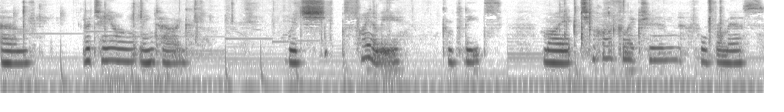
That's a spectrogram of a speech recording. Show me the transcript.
Um, the Chaeyoung name tag, which finally completes my To Heart collection for fromis.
